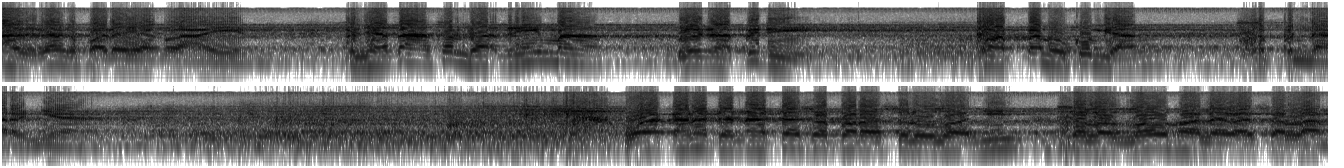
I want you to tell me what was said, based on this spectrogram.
alirkan kepada yang lain ternyata Ansar tidak terima oleh Nabi diterapkan hukum yang sebenarnya Wakana dan ada sapa Rasulullah Sallallahu Alaihi Wasallam.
